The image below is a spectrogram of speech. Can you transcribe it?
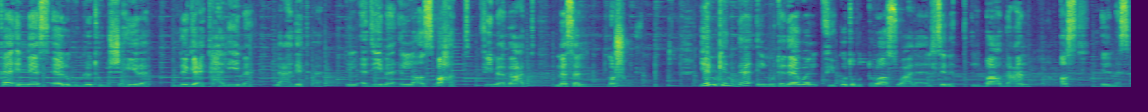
فالناس قالوا جملتهم الشهيرة رجعت حليمة لعادتها القديمة اللي أصبحت فيما بعد مثل مشهور. يمكن ده المتداول في كتب التراث وعلى ألسنة البعض عن أصل المثل.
